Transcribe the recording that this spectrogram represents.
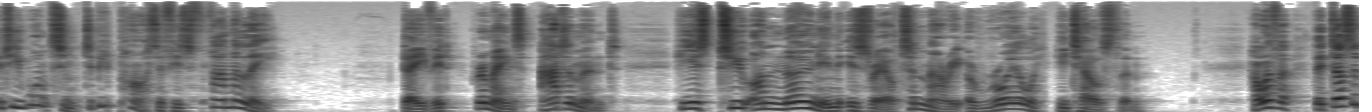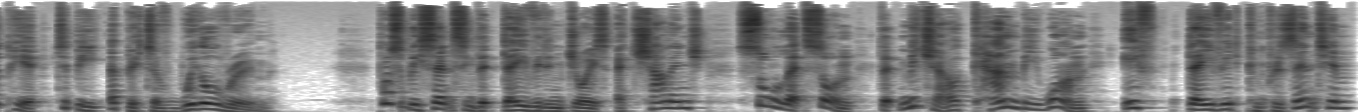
that he wants him to be part of his family. David remains adamant. He is too unknown in Israel to marry a royal, he tells them. However, there does appear to be a bit of wiggle room. Possibly sensing that David enjoys a challenge, Saul lets on that Michal can be won if David can present him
